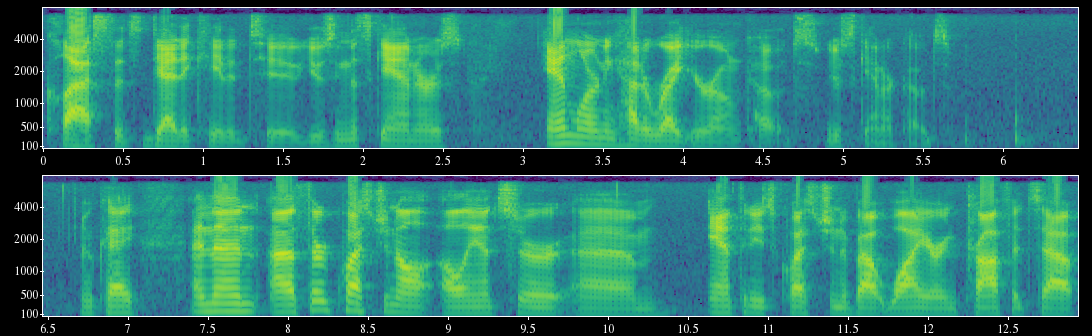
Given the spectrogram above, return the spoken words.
class that's dedicated to using the scanners and learning how to write your own codes, your scanner codes. Okay, and then uh, third question I'll, I'll answer um, Anthony's question about wiring profits out.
